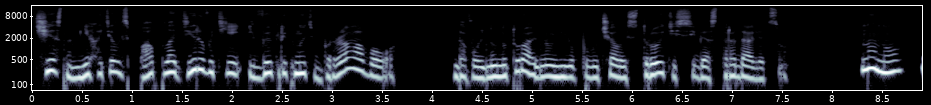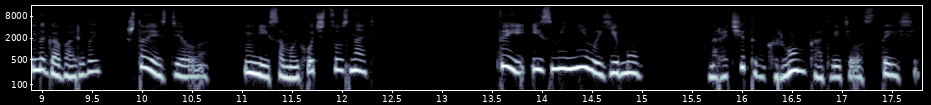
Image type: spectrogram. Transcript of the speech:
Честно, мне хотелось поаплодировать ей и выкрикнуть «Браво!». Довольно натурально у нее получалось строить из себя страдалицу. «Ну-ну, договаривай, что я сделала? Мне и самой хочется узнать». «Ты изменила ему!» Нарочито громко ответила Стейси.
